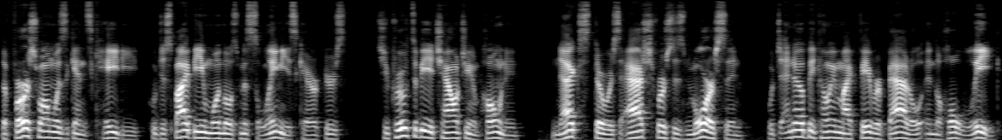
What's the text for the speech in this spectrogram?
The first one was against Katie, who despite being one of those miscellaneous characters, she proved to be a challenging opponent. Next, there was Ash versus Morrison, which ended up becoming my favorite battle in the whole league.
